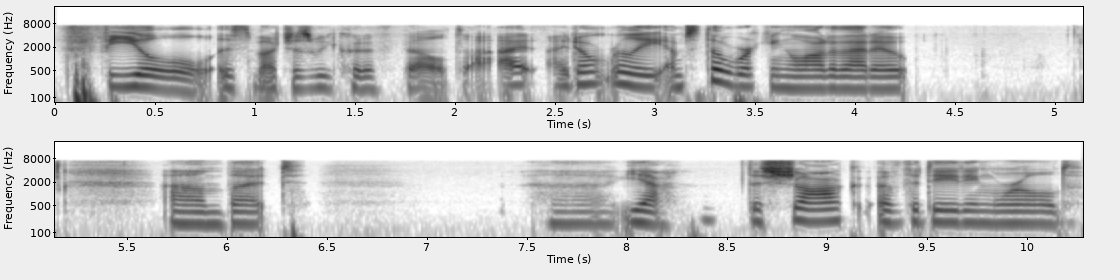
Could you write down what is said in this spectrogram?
feel as much as we could have felt. I, I don't really, I'm still working a lot of that out. Um, but uh, yeah, the shock of the dating world,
